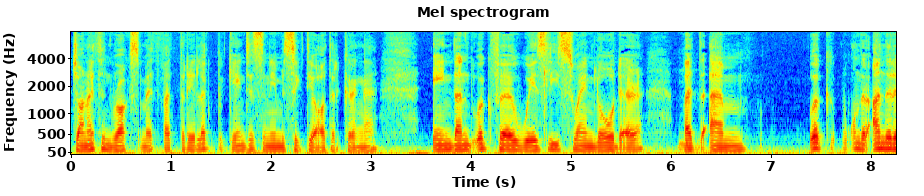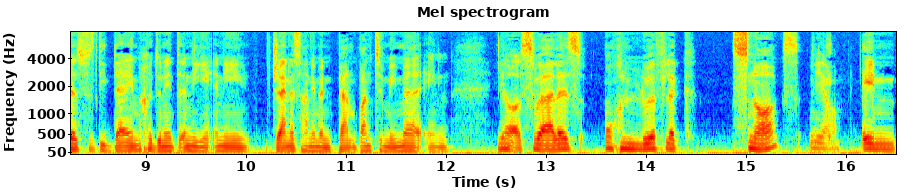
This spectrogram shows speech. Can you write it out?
Jonathan Rocksmith wat redelik bekend is in die musiekteaterkringe en dan ook vir Wesley Swain Lauder wat ehm um, ook onder andere soos die dame gedoen het in die in die Janice Honeyman pantomime en ja, so hulle is ongelooflik snaaks. Ja. En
